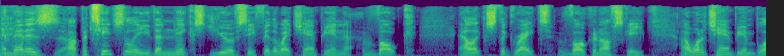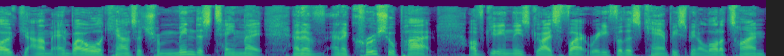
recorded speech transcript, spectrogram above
And that is uh, potentially the next UFC featherweight champion, Volk. Alex the Great Volkanovski. Uh, what a champion bloke, um, and by all accounts, a tremendous teammate and a, and a crucial part of getting these guys fight ready for this camp. He spent a lot of time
